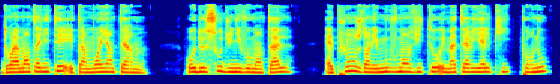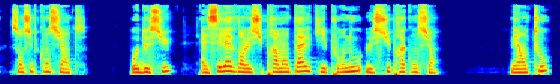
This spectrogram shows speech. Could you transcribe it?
dont la mentalité est un moyen terme. Au-dessous du niveau mental, elle plonge dans les mouvements vitaux et matériels qui, pour nous, sont subconscientes. Au-dessus, elle s'élève dans le supramental qui est pour nous le supraconscient. Mais en tout,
